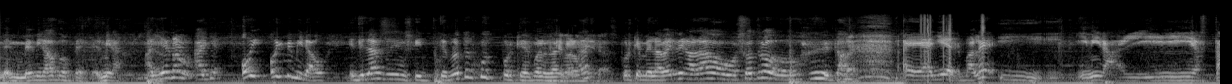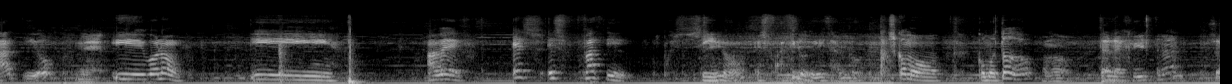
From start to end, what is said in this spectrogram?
me, me he mirado dos veces. Mira, ayer, me- ayer- hoy, hoy me he mirado el de Assassin's Creed de Brotherhood porque, bueno, la no verdad, porque me lo habéis regalado a vosotros eh, ayer, ¿vale? Y, y mira, y ya está, tío. Eh, Y bueno, y... A ver, ¿es, es fácil? Pues sí, Sí. ¿no? Es fácil Sí. utilizarlo. Es como, como todo, te registran Sí.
